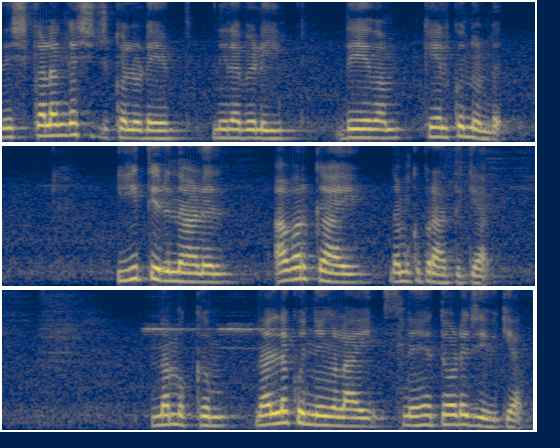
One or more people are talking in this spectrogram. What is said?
നിഷ്കളങ്ക ശിശുക്കളുടെ നിലവിളി ദൈവം കേൾക്കുന്നുണ്ട്. ഈ തിരുനാളിൽ അവർക്കായി നമുക്ക് പ്രാർത്ഥിക്കാം. നമുക്കും നല്ല കുഞ്ഞുങ്ങളായി സ്നേഹത്തോടെ ജീവിക്കാം.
